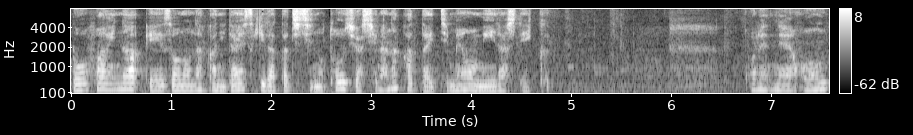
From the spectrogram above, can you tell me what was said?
ローファイな映像の中に大好きだった父の当時は知らなかった一面を見いだしていくこれね本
